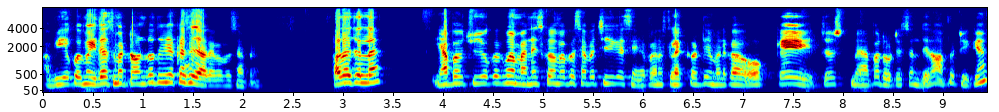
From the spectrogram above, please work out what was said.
अभी ये कोई मैं इधर से मैं टर्न कर तो ये कैसे जा रहा है मेरे पास यहाँ पे? पता चल रहा है, यहाँ पर चीज़ों को मैं मैनेज करूँ, मेरे पास यहाँ पे चीज़ कैसे यहाँ पे सेलेक्ट कर दिया मैंने कहा ओके जस्ट मैं यहाँ पर रोटेशन दे रहा हूँ, यहाँ पे ठीक है।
